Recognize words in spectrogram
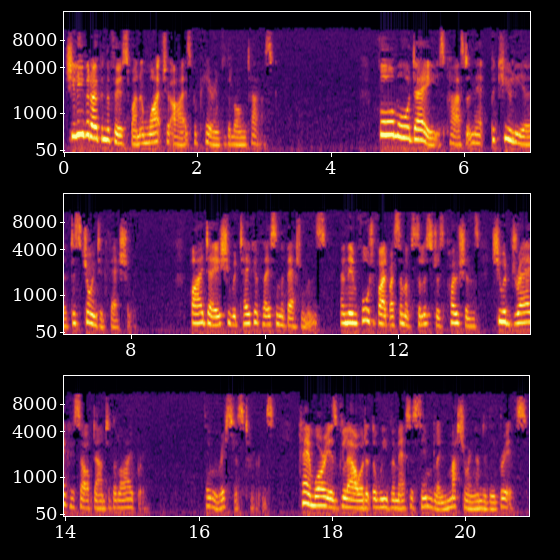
She levered open the first one and wiped her eyes, preparing for the long task. Four more days passed in that peculiar, disjointed fashion. By day she would take her place on the battlements, and then, fortified by some of Silistra's potions, she would drag herself down to the library. They were restless times. Clan warriors glowered at the weaver mass assembling, muttering under their breaths.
